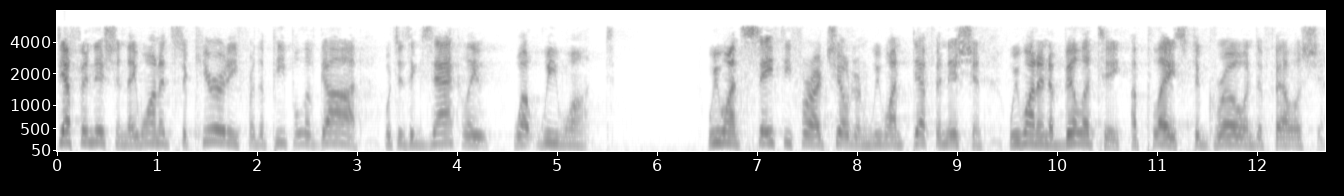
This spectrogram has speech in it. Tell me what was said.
definition. They wanted security for the people of God, which is exactly what we want. We want safety for our children. We want definition. We want an ability, a place to grow and to fellowship.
